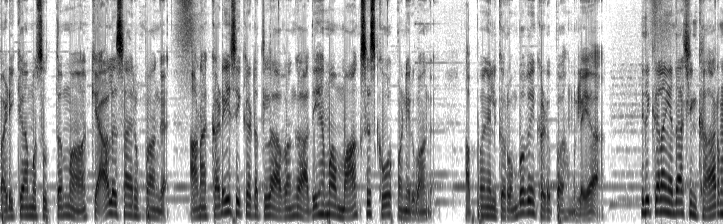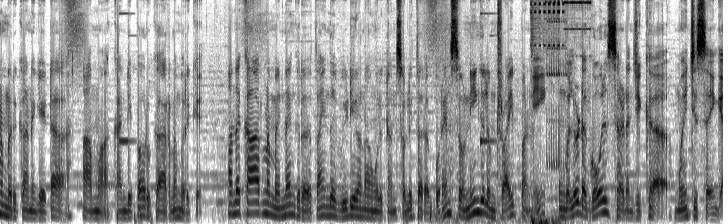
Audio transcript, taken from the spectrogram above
படிக்காமல் சுத்தமாக கேர்லெஸ்ஸாக இருப்பாங்க. ஆனால் கடைசி கட்டத்தில் அவங்க அதிகமாக மார்க்ஸை ஸ்கோர் பண்ணிடுவாங்க அப்போ எங்களுக்கு ரொம்பவே கடுப்பாகும் இல்லையா? இதுக்கெல்லாம் ஏதாச்சும் காரணம் இருக்கான்னு கேட்டால் ஆமாம் கண்டிப்பாக ஒரு காரணம் இருக்குது அந்த காரணம் என்னங்கிறது தான் இந்த வீடியோ நான் உங்களுக்கு நான் சொல்லித்தர போகிறேன் ஸோ நீங்களும் ட்ரை பண்ணி உங்களோட கோல்ஸ் அடைஞ்சிக்க முயற்சி செய்யுங்க.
